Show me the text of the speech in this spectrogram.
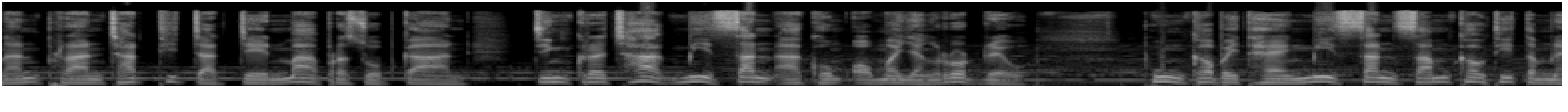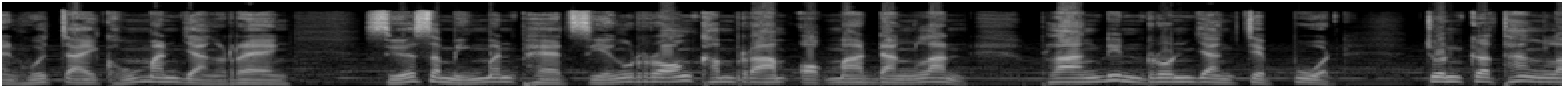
นั้นพรานชัดที่จัดเจนมากประสบการณ์ จึงกระชากมีดสั้นอาคมออกมาอย่างรวดเร็ว พุ่งเข้าไปแทงมีดสั้นซ้ำเข้าที่ตำแหน่งหัวใจของมันอย่างแรง เสือสมิงมันแผดเสียงร้องคำรามออกมาดังลั่น พลางดิ้นรนอย่างเจ็บปวด จนกระทั่งล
